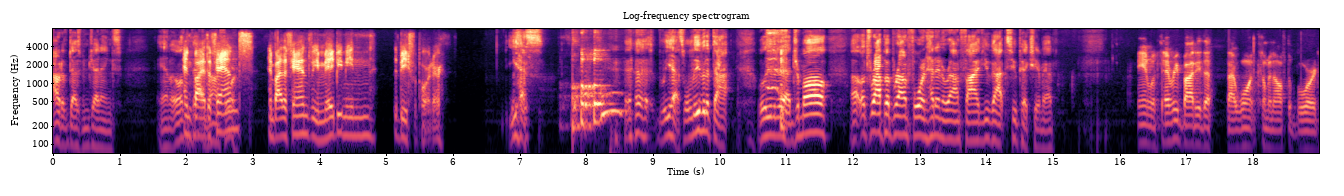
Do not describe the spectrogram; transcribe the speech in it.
out of Desmond Jennings. And, And by the round four. fans, and by the fans, we maybe mean the beat reporter. Yes. yes, we'll leave it at that. We'll leave it at that. Jamal, uh, let's wrap up round four and head into round five. You got two picks here, man. And with everybody that I want coming off the board,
